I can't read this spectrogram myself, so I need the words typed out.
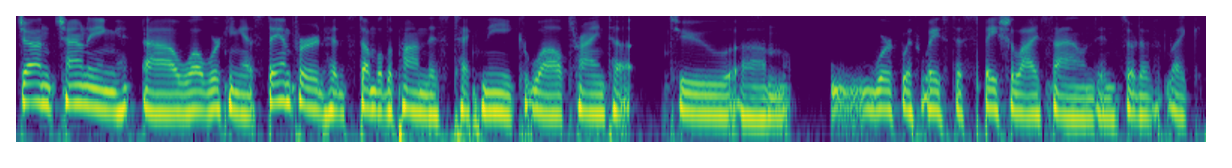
John Chowning, uh, while working at Stanford, had stumbled upon this technique while trying to to um, work with ways to spatialize sound and sort of like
